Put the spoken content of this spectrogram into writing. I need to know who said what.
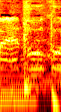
Speaker 1: moje buku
